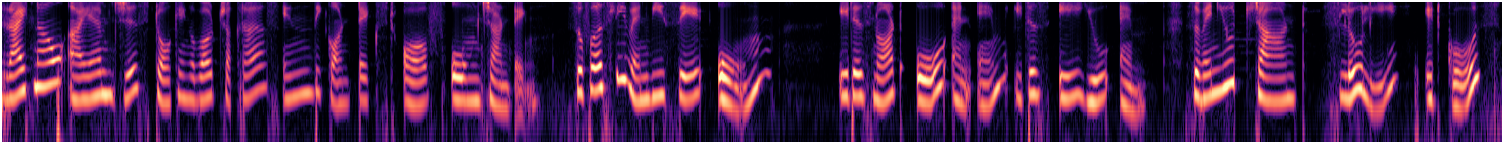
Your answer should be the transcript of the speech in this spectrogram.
Right now, I am just talking about chakras in the context of Om chanting. So, firstly, when we say Om, it is not O and M, it is A U M. So, when you chant slowly, it goes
